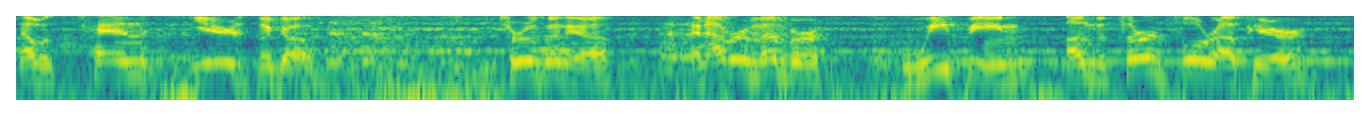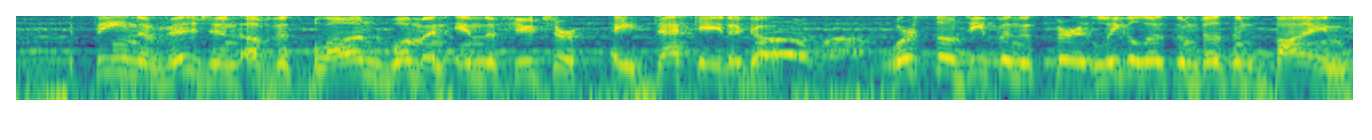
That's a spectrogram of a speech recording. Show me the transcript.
That was 10 years ago. Truth anyhow. And I remember weeping on the third floor up here, seeing a vision of this blonde woman in the future a decade ago. We're so deep in the spirit, legalism doesn't bind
